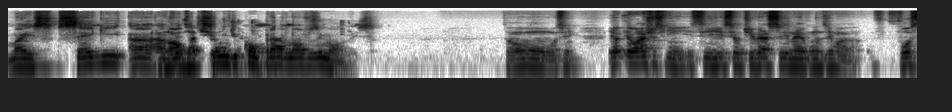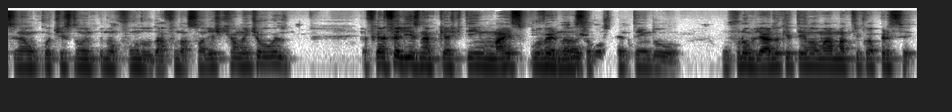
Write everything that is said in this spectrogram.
mas segue a, a, a de comprar novos imóveis. Então, assim, eu, eu acho assim, se, se eu tivesse, né, vamos dizer, uma, fosse né, um cotista no, no, fundo da fundação ali, acho que realmente eu, eu ficaria feliz, né, porque acho que tem mais governança você tendo um fundo imobiliário do que tendo uma matrícula per se,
